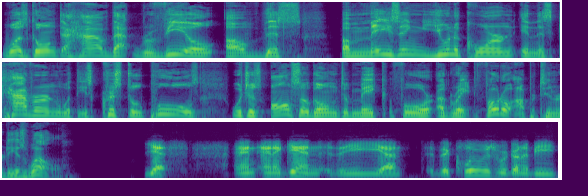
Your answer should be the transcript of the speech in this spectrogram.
was going to have that reveal of this amazing unicorn in this cavern with these crystal pools, which is also going to make for a great photo opportunity as well. Yes, and and again the uh, the clues were going to be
